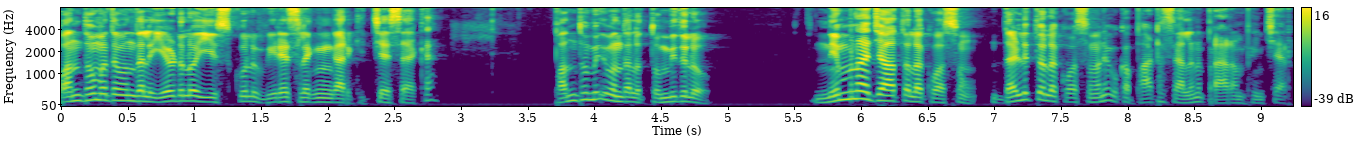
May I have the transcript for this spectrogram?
పంతొమ్మిది వందల ఏడులో ఈ స్కూలు వీరేశలింగం గారికి ఇచ్చేశాక పంతొమ్మిది వందల తొమ్మిదిలో నిమ్న జాతుల కోసం దళితుల కోసమని ఒక పాఠశాలను ప్రారంభించారు.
